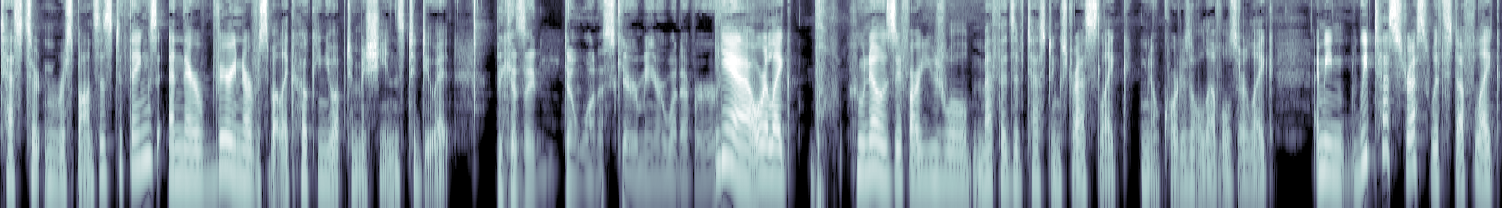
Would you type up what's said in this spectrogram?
test certain responses to things. And they're very nervous about like hooking you up to machines to do it. Because they don't want to scare me or whatever. Yeah. Or like, who knows if our usual methods of testing stress, like, you know, cortisol levels are like, I mean, we test stress with stuff like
